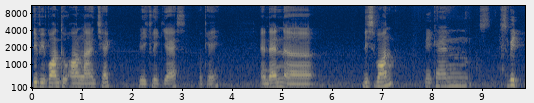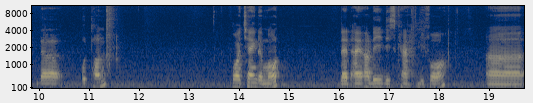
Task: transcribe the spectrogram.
if we want to online check we click yes okay. And then uh, this one we can switch the button for change the mode that I already discussed before. Uh,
